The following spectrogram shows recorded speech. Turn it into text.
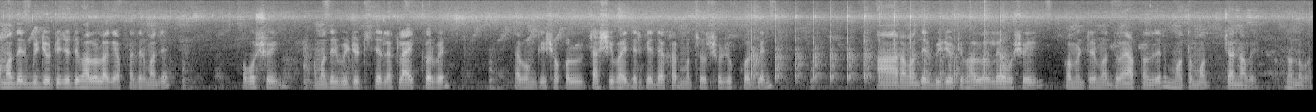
আমাদের ভিডিওটি যদি ভালো লাগে আপনাদের মাঝে, অবশ্যই আমাদের ভিডিওটিতে লাইক করবেন এবং কি সকল চাষি ভাইদেরকে দেখার মতো সুযোগ করবেন। আর আমাদের ভিডিওটি ভালো লাগলে অবশ্যই কমেন্টের মাধ্যমে আপনাদের মতামত জানাবে। ধন্যবাদ।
